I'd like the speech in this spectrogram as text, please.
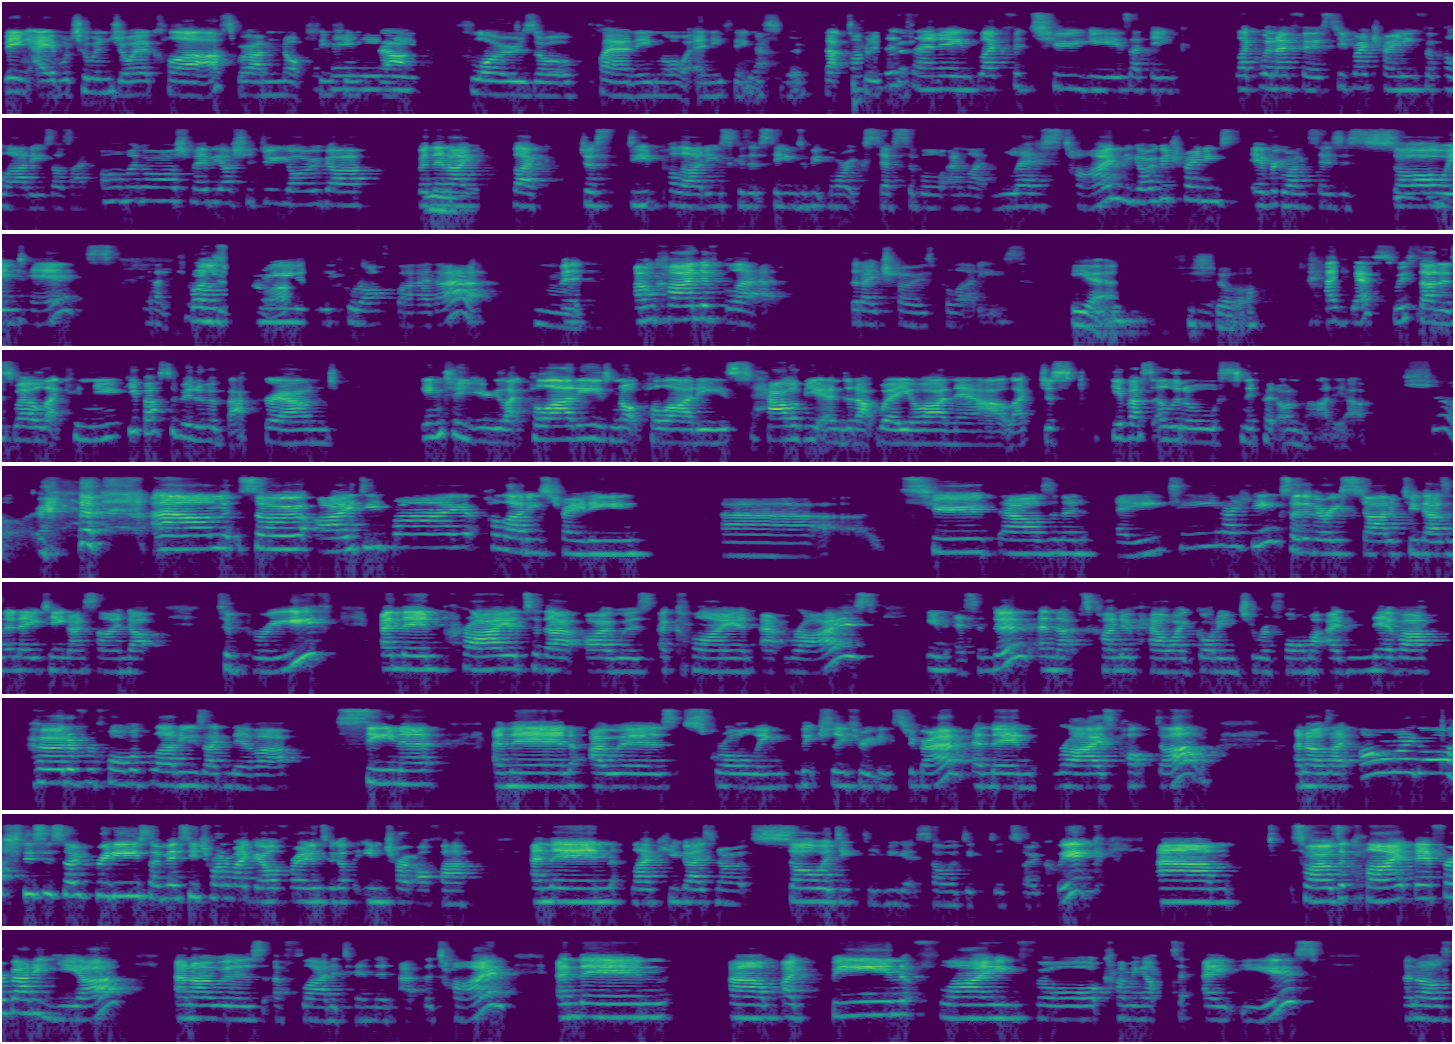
being able to enjoy a class where i'm not thinking about flows or planning or anything yeah. so that's I'm pretty the same like for two years i think like when i first did my training for pilates i was like oh my gosh maybe i should do yoga but mm. then i like just did Pilates because it seems a bit more accessible and like less time. The yoga trainings everyone says is so intense. Like I was really put off by that. Hmm. But I'm kind of glad that I chose Pilates. Yeah, for sure. I guess with that as well, like, can you give us a bit of a background into you, like Pilates, not Pilates? How have you ended up where you are now? Like, just give us a little snippet on Nadia. Sure. um, so I did my Pilates training uh, 2018, I think. So the very start of 2018, I signed up to Breathe. And then prior to that, I was a client at Rise in Essendon. And that's kind of how I got into Reformer. I'd never heard of Reformer Pilates, I'd never seen it. And then I was scrolling literally through Instagram, and then Rise popped up. And I was like, oh my gosh, this is so pretty. So I messaged one of my girlfriends. We got the intro offer. And then, like you guys know, it's so addictive. You get so addicted so quick. Um, so I was a client there for about a year, and I was a flight attendant at the time. And then um, I'd been flying for coming up to eight years, and I was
